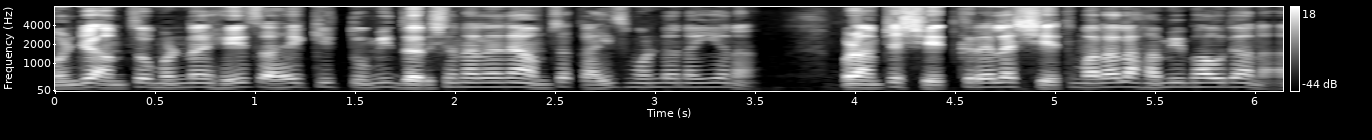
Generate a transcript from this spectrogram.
म्हणजे आमचं म्हणणं हेच आहे की तुम्ही दर्शनाला नाही आमचं काहीच म्हणणं नाहीये ना. पण आमच्या शेतकऱ्याला शेतमालाला हमी भाव द्या ना.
